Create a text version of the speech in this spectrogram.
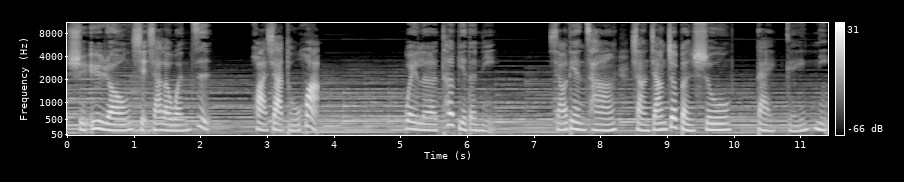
许玉荣写下了文字画下图画为了特别的你，小典藏想将这本书带给你。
